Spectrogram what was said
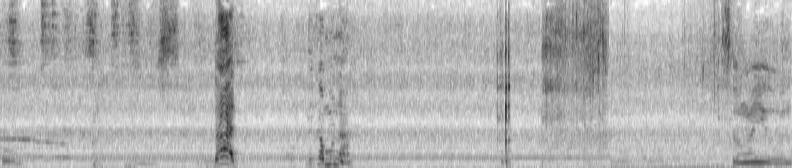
ko. Yes. Dad! Hindi ka muna. So ngayon,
